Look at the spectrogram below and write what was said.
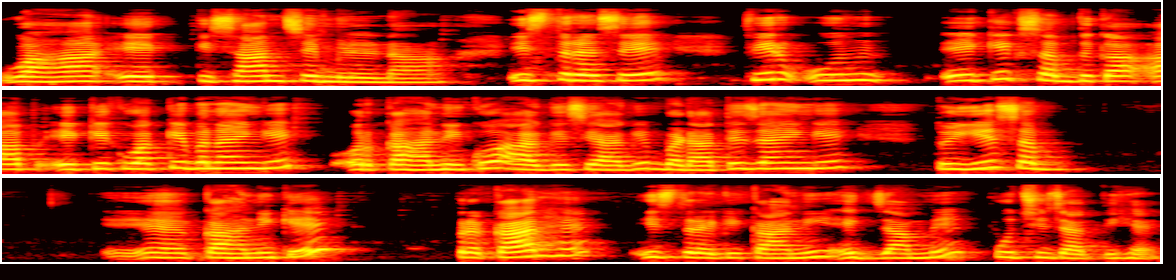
वहाँ एक किसान से मिलना, इस तरह से। फिर उन एक एक शब्द का आप एक एक वाक्य बनाएँगे और कहानी को आगे से आगे बढ़ाते जाएँगे। तो ये सब कहानी के प्रकार हैं। इस तरह की कहानी एग्ज़ाम में पूछी जाती है।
